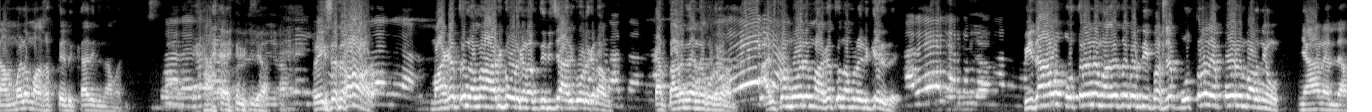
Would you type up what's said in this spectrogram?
നമ്മൾ മഹത്വം എടുക്കാതിരുന്നാൽ മതി. മകത്ത് നമ്മൾ ആർക്ക് കൊടുക്കണം? തിരിച്ച് ആർക്ക് കൊടുക്കണം? കർത്താവിന് തന്നെ കൊടുക്കണം. അല്പം പോലും മകത്ത് നമ്മൾ എടുക്കരുത്. പിതാവ് പുത്രനെ മഹത്വപ്പെടുത്തി. പക്ഷെ പുത്രൻ എപ്പോഴും പറഞ്ഞു ഞാനല്ല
